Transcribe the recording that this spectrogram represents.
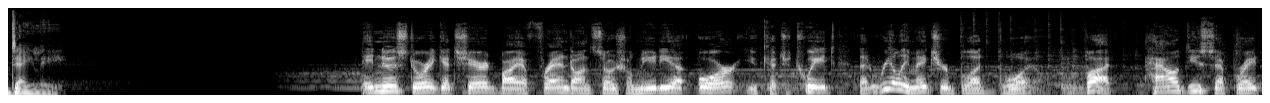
daily. A news story gets shared by a friend on social media, or you catch a tweet that really makes your blood boil. But how do you separate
